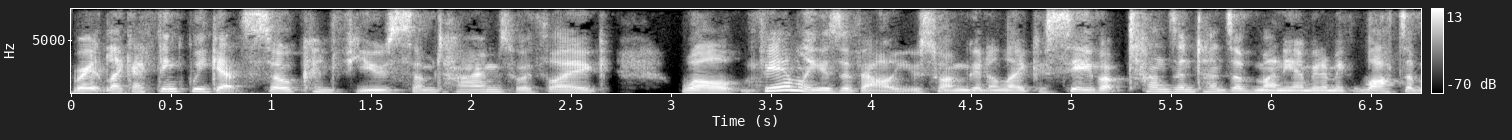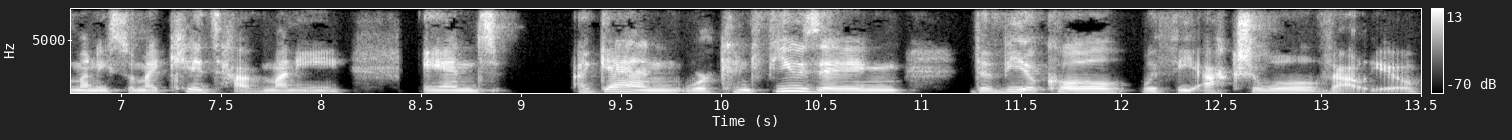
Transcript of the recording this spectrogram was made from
right? Like i think we get so confused sometimes with like well family is a value so i'm going to like save up tons and tons of money. I'm going to make lots of money so my kids have money. And again we're confusing the vehicle with the actual value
